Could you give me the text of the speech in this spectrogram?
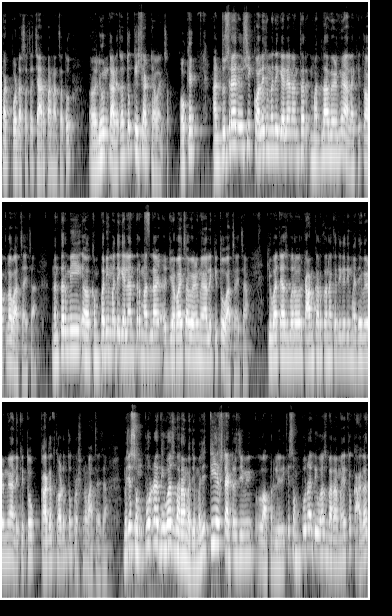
पटपट असायचा चार पानाचा तो. लिहून काढायचा आणि तो केशात ठेवायचा. ओके? आणि दुसऱ्या दिवशी कॉलेजमध्ये गेल्यानंतर मधला वेळ मिळाला की तो आपला वाचायचा. नंतर मी कंपनीमध्ये गेल्यानंतर मधला जेवायचा वेळ मिळाला की तो वाचायचा. किंवा त्याचबरोबर काम करताना कधी कधी मध्ये वेळ मिळाले की तो कागद काढून तो प्रश्न वाचायचा. म्हणजे संपूर्ण दिवसभरामध्ये म्हणजे ती एक स्ट्रॅटर्जी मी वापरलेली की संपूर्ण दिवसभरामध्ये तो कागद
